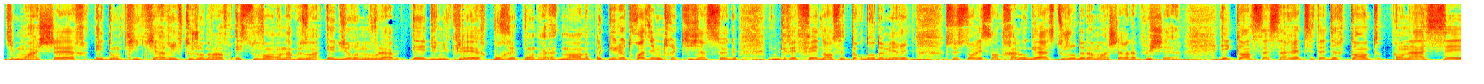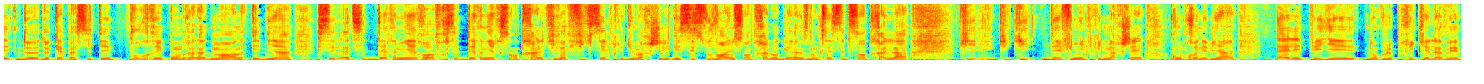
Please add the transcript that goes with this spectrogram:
qui est moins cher et donc qui, qui arrive toujours dans l'offre. Et souvent on a besoin et du renouvelable et du nucléaire pour répondre à la demande. Et puis le troisième truc qui vient se greffer dans cet ordre de mérite, ce sont les centrales au gaz, toujours de la moins chère à la plus chère. Et quand ça s'arrête, c'est-à-dire quand on a assez de, capacité pour répondre à la demande, eh bien, c'est cette dernière offre, cette dernière centrale qui va fixer le prix du marché. Et c'est souvent une centrale au gaz. Donc c'est cette centrale-là qui, qui, définit le prix de marché. Comprenez bien, elle est payée donc le prix qu'elle avait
